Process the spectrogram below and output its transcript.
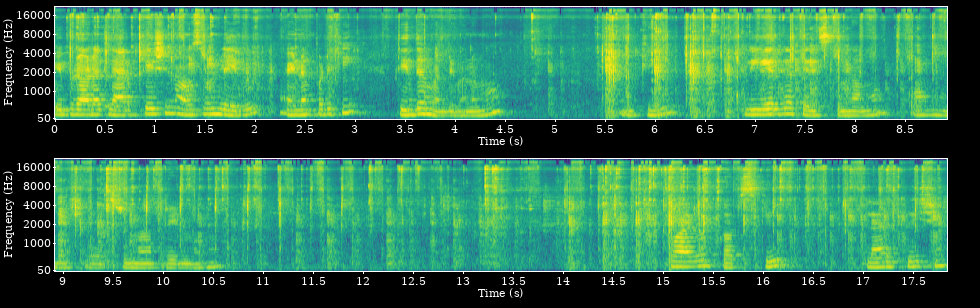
ఇప్పుడు ఆడ క్లారిఫికేషన్ అవసరం లేదు. అయినప్పటికీ తీద్దామండి మనము. ఓకే. క్లియర్గా తెలుసుకుందాము. ఓం నమ శివాయ శ్రీమాత్రే నమః. ఫైవ్ కప్స్కి క్లారిఫికేషన్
